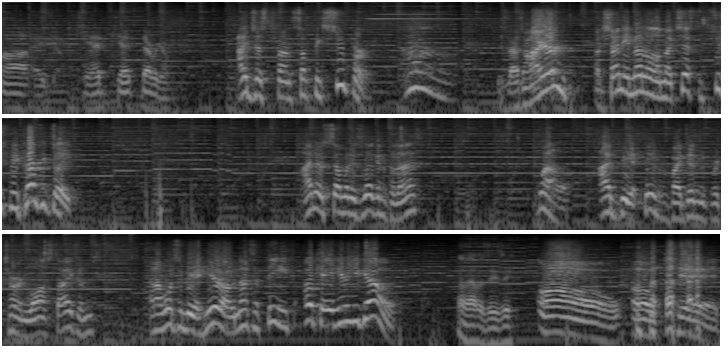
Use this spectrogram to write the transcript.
Uh, there you go. Kid, kid. There we go. I just found something super. Is that iron? A shiny metal on my chest that suits me perfectly. I know someone who's looking for that. Well, I'd be a thief if I didn't return lost items. And I want to be a hero, not a thief. Okay, here you go. Oh, that was easy. Oh, oh, kid.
